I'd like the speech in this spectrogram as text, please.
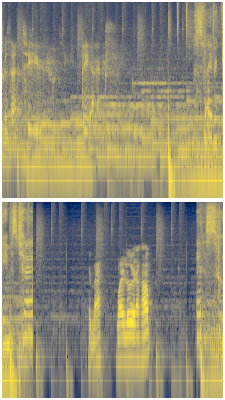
present to you the X. His favorite game is chess. เห็นไหมไวเลยนะครับ Who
